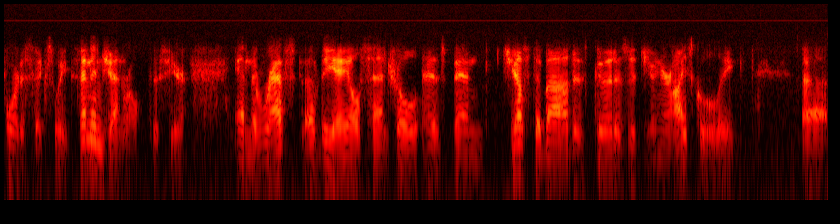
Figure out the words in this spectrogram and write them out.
four to six weeks, and in general this year. And the rest of the AL Central has been just about as good as a junior high school league. Uh,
